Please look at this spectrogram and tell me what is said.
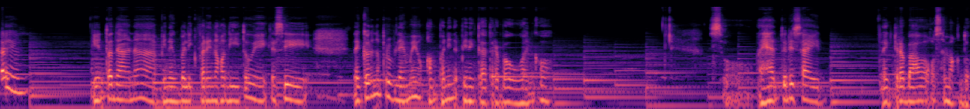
Ayun. Yung tadhana, pinagbalik pa rin ako dito eh. Kasi nagkaroon ng problema yung company na pinagtatrabahuhan ko. So, I had to decide. Nagtrabaho ako sa McDo.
